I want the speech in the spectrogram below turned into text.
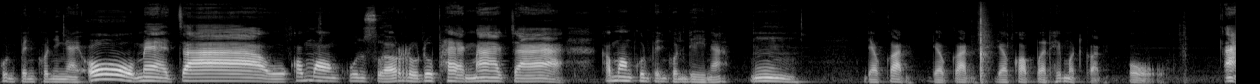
คุณเป็นคนยังไง โอ้ แม่เจ้า เขามองคุณสวยหรูดูแพงมากจ้า เขามองคุณเป็นคนดีนะ อืม เดี๋ยวก่อน เดี๋ยวก่อน เดี๋ยวขอเปิดให้หมดก่อน โอ้ อะ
